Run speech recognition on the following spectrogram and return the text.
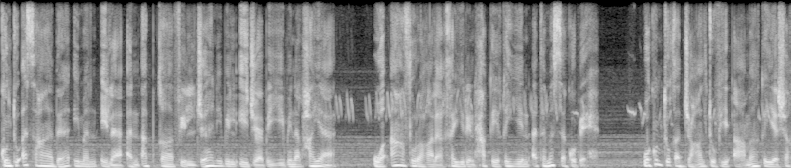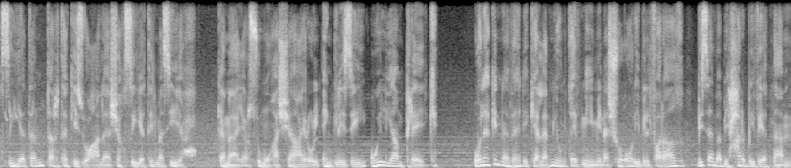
كنت أسعى دائما إلى أن أبقى في الجانب الإيجابي من الحياة وأعثر على خير حقيقي أتمسك به. وكنت قد جعلت في أعماقي شخصية ترتكز على شخصية المسيح كما يرسمها الشاعر الإنجليزي ويليام بليك. ولكن ذلك لم ينقذني من الشعور بالفراغ بسبب حرب فيتنام.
